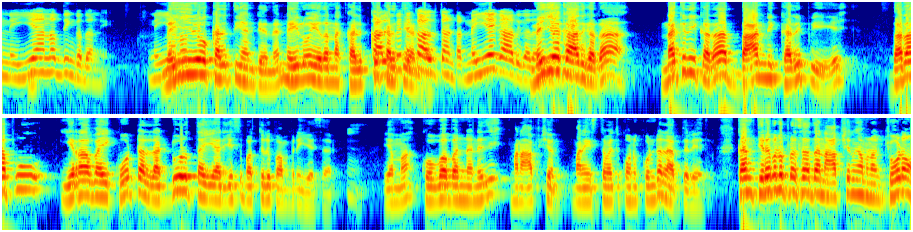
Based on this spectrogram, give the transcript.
నెయ్యి అనొద్దు ఇంకా దాన్ని. నెయ్యిలో కల్తీ అంటే ఏంటంటే నెయ్యిలో ఏదన్నా కలిపితే కల్తీ నెయ్యే కాదు కదా నెయ్యే కాదు కదా. నకిలీ కదా. దాన్ని కలిపి దాదాపు ఇరవై కోట్ల లడ్డూలు తయారు చేసి భక్తులు పంపిణీ చేశారు. ఏమ్మా? కొవ్వబన్ అనేది మన ఆప్షన్. మన ఇష్టమైతే కొనుక్కుంటే లేకపోతే లేదు. కానీ తిరుమల ప్రసాద్ అనే ఆప్షన్గా మనం చూడం.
